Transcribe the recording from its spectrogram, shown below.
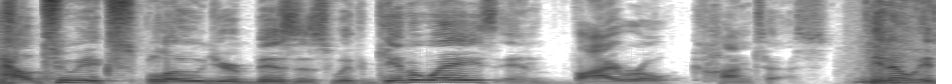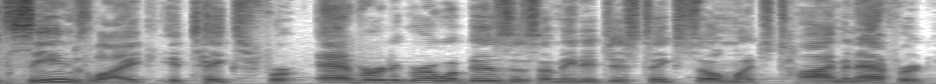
how to explode your business with giveaways and viral contests. You know it seems like it takes forever to grow a business. I mean it just takes so much time and effort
